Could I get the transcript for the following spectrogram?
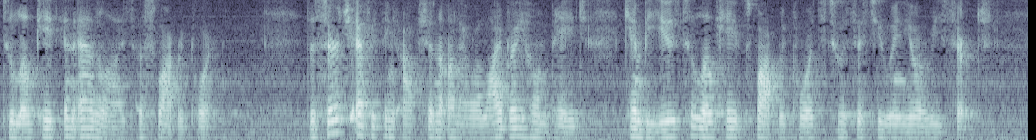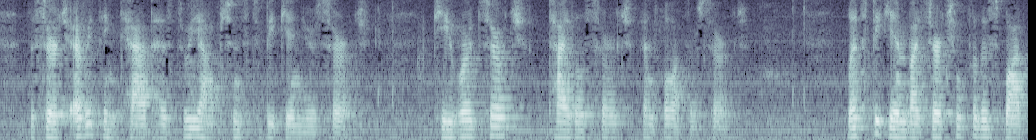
to locate and analyze a SWOT report. The Search Everything option on our library homepage can be used to locate SWOT reports to assist you in your research. The Search Everything tab has three options to begin your search. Keyword search, title search, and author search. Let's begin by searching for the SWOT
